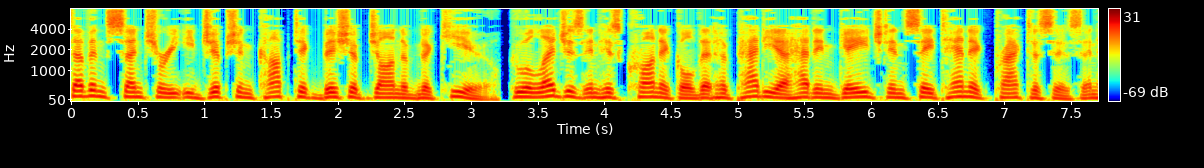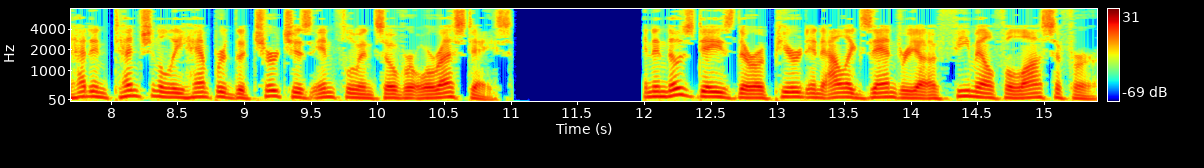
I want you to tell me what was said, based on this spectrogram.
7th-century Egyptian Coptic bishop John of Nikiu, who alleges in his chronicle that Hypatia had engaged in satanic practices and had intentionally hampered the Church's influence over Orestes. And in those days there appeared in Alexandria a female philosopher,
